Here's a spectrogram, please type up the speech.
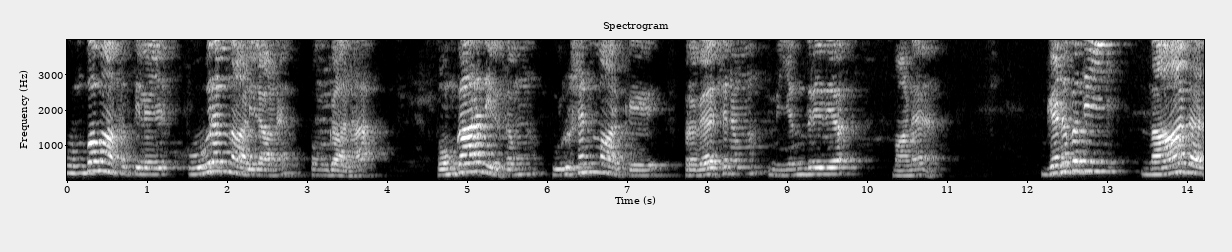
കുംഭമാസത്തിലെ പൂരം നാളിലാണ് പൊങ്കാല. പൊങ്കാല ദിവസം പുരുഷന്മാർക്ക് പ്രവേശനം നിയന്ത്രിതമാണ്. ഗണപതി നാഗർ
